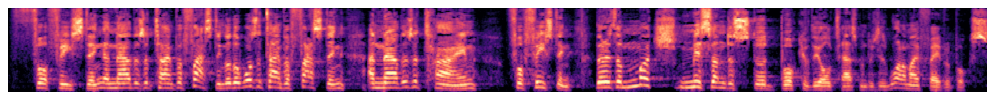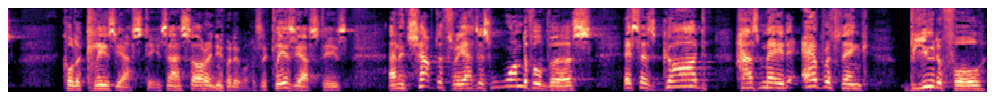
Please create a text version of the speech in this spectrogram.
for feasting and now there's a time for fasting. Or there was a time for fasting and now there's a time for feasting. There is a much misunderstood book of the Old Testament, which is one of my favorite books, called Ecclesiastes. I saw I knew what it was. Ecclesiastes. And in chapter 3 it has this wonderful verse. It says, God has made everything beautiful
